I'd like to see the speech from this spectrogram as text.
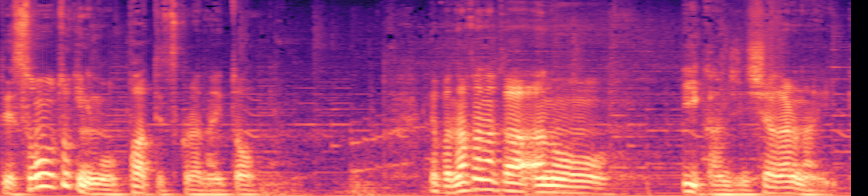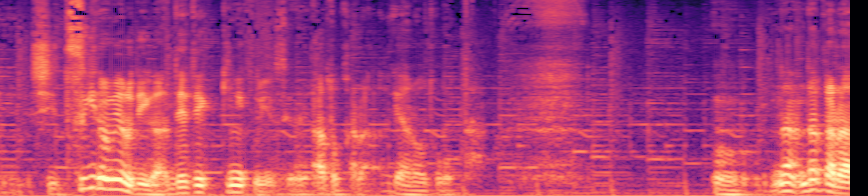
でその時にもうパッて作らないとやっぱなかなかあのいい感じに仕上がらないし次のメロディーが出てきにくいんですよね。後からやろうと思ったら、うん、だから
